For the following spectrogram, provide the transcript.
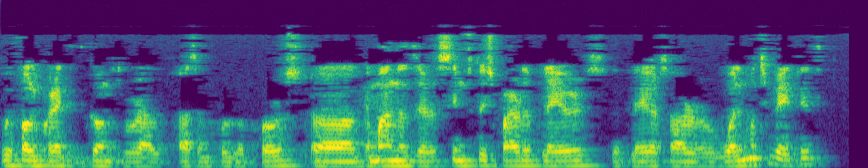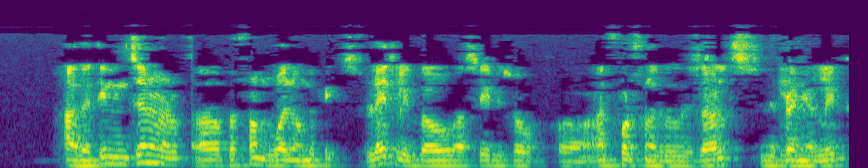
With all credit gone to Ralph Hasenhüttl, of course. Uh, the manager seems to inspire the players. The players are well motivated. Uh, the team in general uh, performed well on the pitch. Lately, though, a series of uh, unfortunate results in the Premier League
